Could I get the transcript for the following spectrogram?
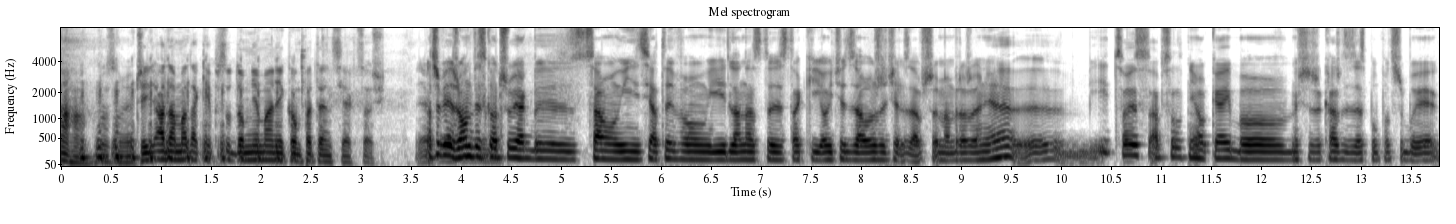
Aha, rozumiem. Czyli Adam ma takie psu domniemanie kompetencji jak coś. Znaczy wiesz, on wyskoczył jakby z całą inicjatywą i dla nas to jest taki ojciec założyciel zawsze, mam wrażenie. Yy, I co jest absolutnie okej, bo myślę, że każdy zespół potrzebuje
